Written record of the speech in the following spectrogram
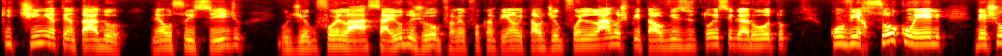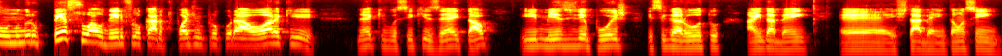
que tinha tentado né, o suicídio. O Diego foi lá, saiu do jogo, o Flamengo foi campeão e tal. O Diego foi lá no hospital, visitou esse garoto, conversou com ele, deixou um número pessoal dele, falou: Cara, tu pode me procurar a hora que, né, que você quiser e tal. E meses depois, esse garoto, ainda bem, é, está bem. Então, assim,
